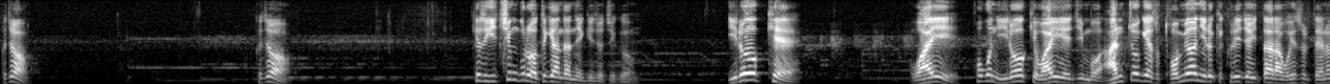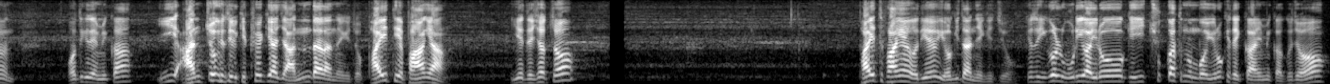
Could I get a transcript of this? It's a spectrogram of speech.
그죠? 그죠? 그래서 이 친구를 어떻게 한다는 얘기죠, 지금. 이렇게 Y 혹은 이렇게 Y 에지 뭐 안쪽에서 도면이 이렇게 그려져 있다라고 했을 때는 어떻게 됩니까? 이 안쪽에서 이렇게 표기하지 않는다라는 얘기죠. 바이트의 방향. 이해되셨죠? 바이트 방향 어디에요? 여기다는 얘기죠. 그래서 이걸 우리가 이렇게 이 축 같은 건 뭐 이렇게 될 거 아닙니까? 그죠?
